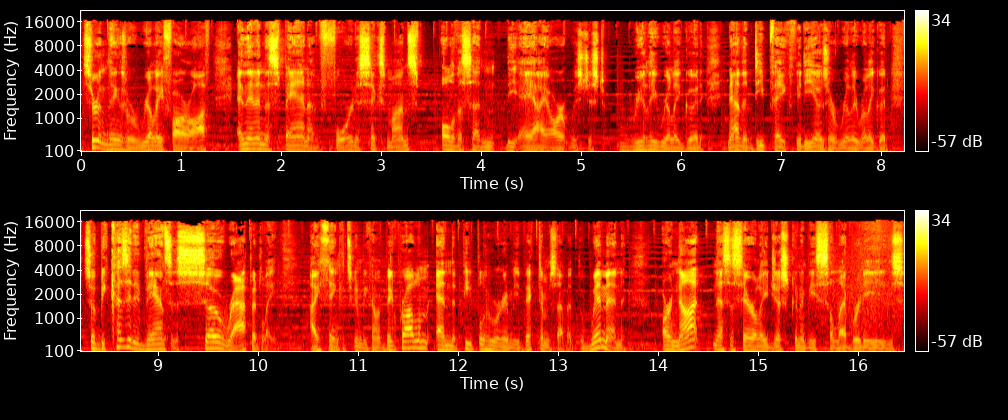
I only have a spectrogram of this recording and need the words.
certain things were really far off. And then in the span of four to six months, all of a sudden the AI art was just really, really good. Now the deepfake videos are really, really good. So because it advances so rapidly, I think it's going to become a big problem. And the people who are going to be victims of it, the women, are not necessarily just going to be celebrities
